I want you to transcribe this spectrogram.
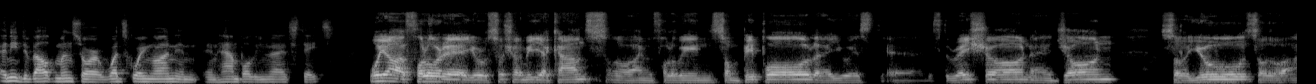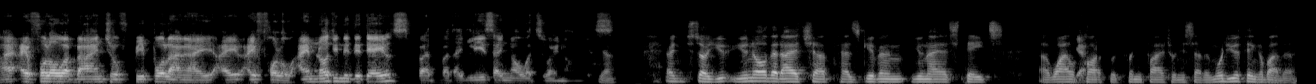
any developments or what's going on in in handball in the United States? Well, yeah, I follow uh, your social media accounts. So I'm following some people, uh, US uh, Federation, uh, John so you so I, I, follow a bunch of people and I, I, I follow i'm not in the details but but at least i know what's going on yes yeah and so you you know that ihf has given united states a wild yeah. card for 25 27 what do you think about that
